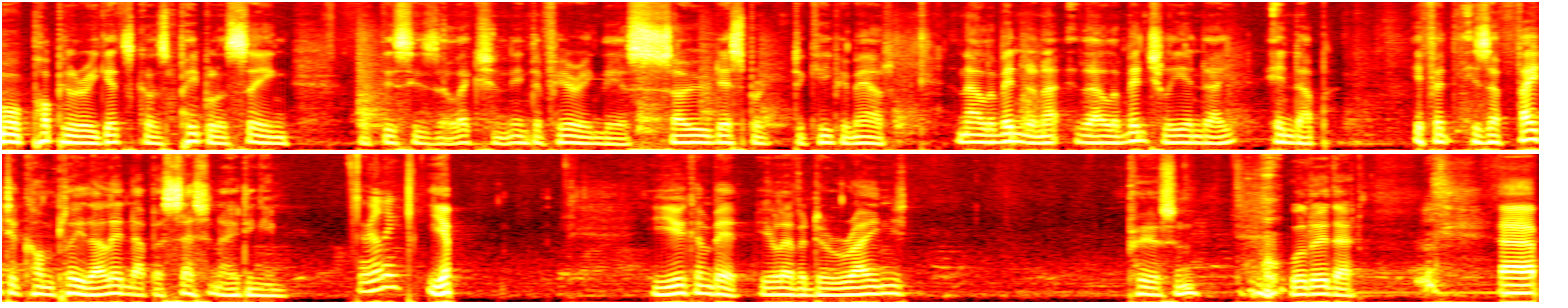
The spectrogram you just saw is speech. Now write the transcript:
more popular he gets because people are seeing that this is election interfering. They're so desperate to keep him out, and they'll, event- they'll eventually end, a, end up, if it is a fait accompli, they'll end up assassinating him. Really? Yep. You can bet you'll have a deranged person will do that. Uh,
